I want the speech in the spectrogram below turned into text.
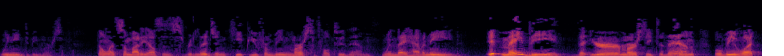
We need to be merciful. Don't let somebody else's religion keep you from being merciful to them when they have a need. It may be that your mercy to them will be what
